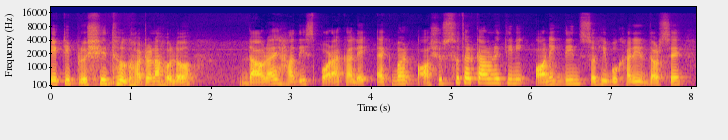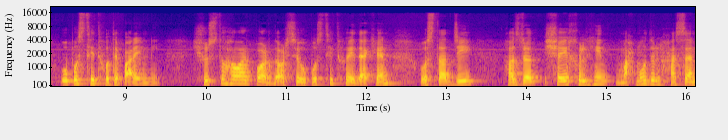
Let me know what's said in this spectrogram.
একটি প্রসিদ্ধ ঘটনা হলো দাওরাই হাদিস পড়াকালে একবার অসুস্থতার কারণে তিনি অনেক দিন সহি বুখারির দর্শে উপস্থিত হতে পারেননি। সুস্থ হওয়ার পর দর্শে উপস্থিত হয়ে দেখেন, ওস্তাদজি হজরত শেখুল হিন্দ মাহমুদুল হাসান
